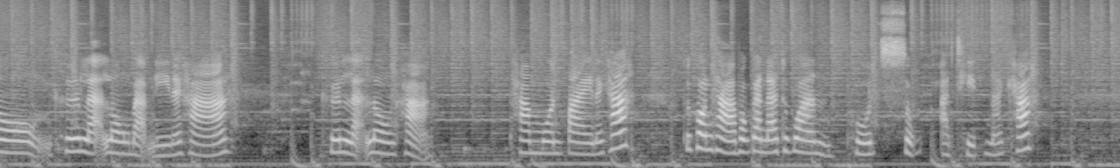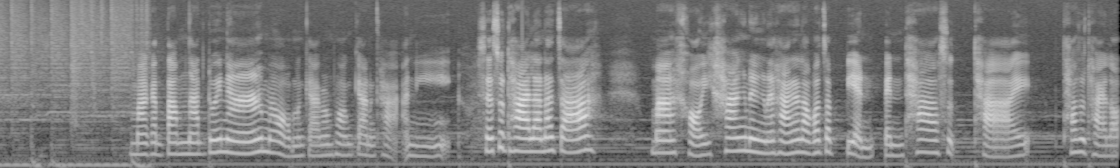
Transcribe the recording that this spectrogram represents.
ลงขึ้นและลงแบบนี้นะคะ ขึ้นและลงค่ะทำวนไปนะคะ ทุกคนค่ะพบกันได้ทุกวันพุธศุกร์อาทิตย์นะคะ มากันตามนัดด้วยนะ มาออกกำลังกายพร้อมๆกันค่ะ อันนี้เซตสุดท้ายแล้วนะจ๊ะมาขออีกข้างหนึ่งนะคะ แล้วเราก็จะเปลี่ยนเป็นท่าสุดท้าย ท่าสุดท้ายเรา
